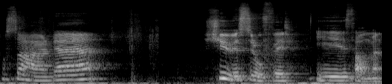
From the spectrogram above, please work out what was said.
og så er det 20 strofer i salmen.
